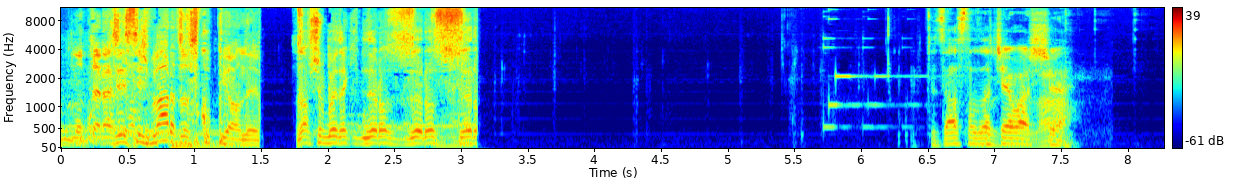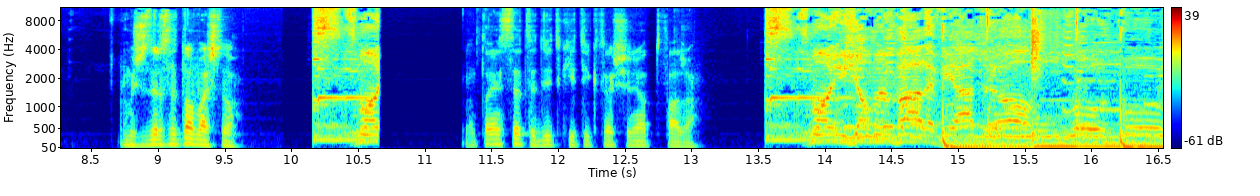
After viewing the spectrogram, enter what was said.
No teraz jesteś bardzo skupiony. Zawsze byłem taki roz, roz, roz, Ty zasta zacięłaś się. Musisz zresetować to. No to niestety ditki TikTok się nie odtwarza. Z moim ziomem wale wiatro. Ból, ból.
